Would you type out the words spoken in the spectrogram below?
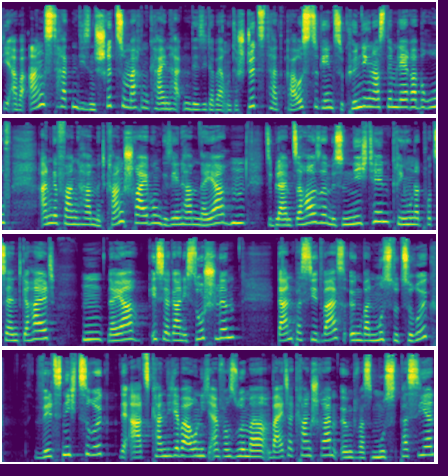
die aber Angst hatten, diesen Schritt zu machen, keinen hatten, der sie dabei unterstützt hat, rauszugehen, zu kündigen aus dem Lehrerberuf, angefangen haben mit Krankschreibung, gesehen haben, naja, hm, sie bleiben zu Hause, müssen nicht hin, kriegen 100 Prozent Gehalt, hm, naja, ist ja gar nicht so schlimm. Dann passiert was, irgendwann musst du zurück, willst nicht zurück, der Arzt kann dich aber auch nicht einfach so immer weiter krank schreiben, irgendwas muss passieren.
